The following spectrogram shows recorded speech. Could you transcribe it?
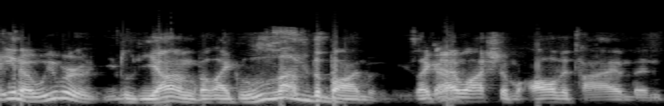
you know, we were young, but like loved the Bond movies. Like Yeah. I watched them all the time, and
